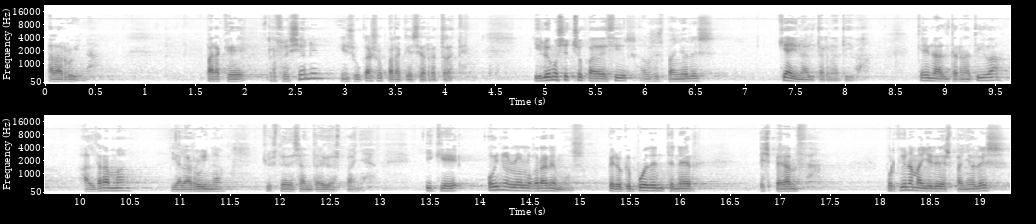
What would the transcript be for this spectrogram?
a la ruina. Para que reflexionen y, en su caso, para que se retraten. Y lo hemos hecho para decir a los españoles que hay una alternativa, que hay una alternativa al drama y a la ruina que ustedes han traído a España. Y que hoy no lo lograremos, pero que pueden tener esperanza. Porque una mayoría de españoles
